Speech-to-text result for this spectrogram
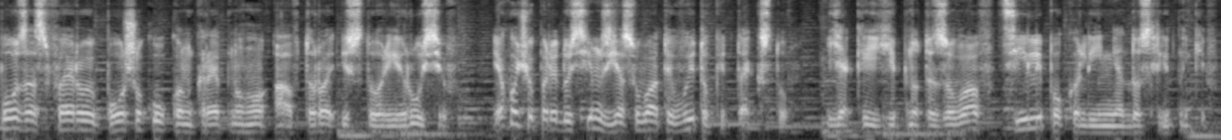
поза сферою пошуку конкретного автора історії русів. Я хочу передусім з'ясувати витоки тексту, який гіпнотизував цілі покоління дослідників.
